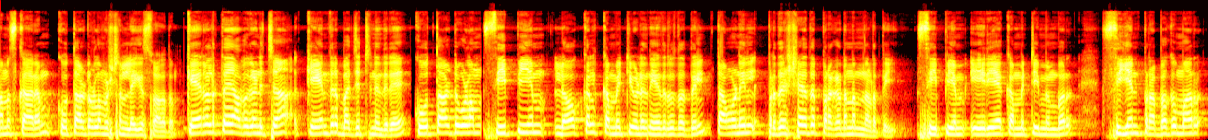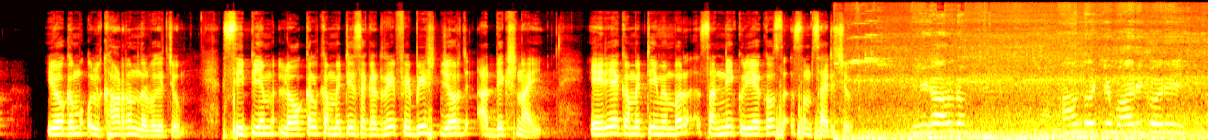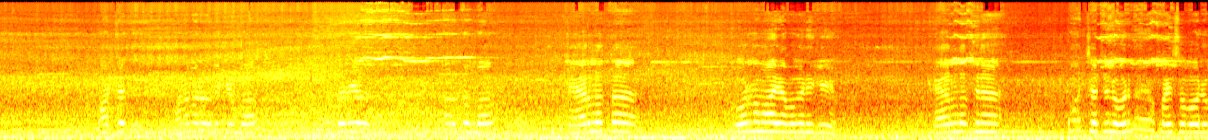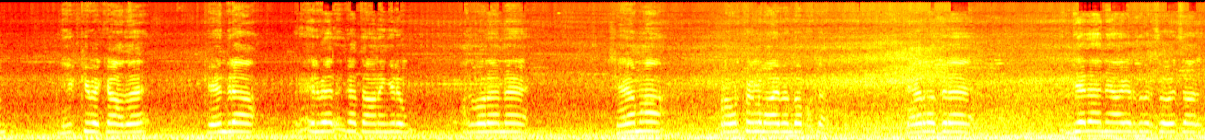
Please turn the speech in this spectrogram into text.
നമസ്കാരം. കൂത്താട്ടുകുളം മിഷനിലേക്ക് സ്വാഗതം. കേരളത്തെ അവഗണിച്ച കേന്ദ്ര ബജറ്റിനെതിരെ Koothattukulam C P M local കമ്മിറ്റിയുടെ നേതൃത്വത്തിൽ ടൗണിൽ പ്രതിഷേധ പ്രകടനം നടത്തി. C P M area committee member C N Prabhakumar യോഗം ഉദ്ഘാടനം നിർവഹിച്ചു. C P M local committee secretary Fibish George അധ്യക്ഷനായി. Area committee member Sunny Kuriakose സംസാരിച്ചു. ബീഹാറിലും ആന്ധ്രയ്ക്കും ആരിക്കോരി പണമനുവദിക്കുമ്പോൾ നടത്തുമ്പോൾ കേരളത്തെ പൂർണമായി അവഗണിക്കുകയും കേരളത്തിന് ബഡ്ജറ്റിൽ ഒരു പൈസ പോലും നീക്കിവെക്കാതെ കേന്ദ്ര റെയിൽവേ രംഗത്താണെങ്കിലും അതുപോലെ തന്നെ ക്ഷേമ പ്രവർത്തനങ്ങളുമായി ബന്ധപ്പെട്ട് കേരളത്തിലെ ഇന്ത്യയിലെ തന്നെ ആയിരുന്നു പരിശോധിച്ചാൽ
